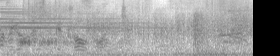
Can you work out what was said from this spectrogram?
have lost control point.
